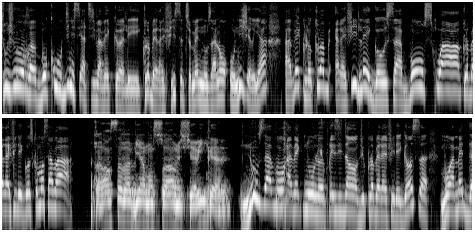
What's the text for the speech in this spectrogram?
Toujours beaucoup d'initiatives avec les clubs RFI. Cette semaine, nous allons au Nigeria avec le club RFI Lagos. Bonsoir, club RFI Lagos, comment ça va? Alors, ça va bien, bonsoir, monsieur Eric. Nous avons avec nous le président du club RFI Lagos, Mohamed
